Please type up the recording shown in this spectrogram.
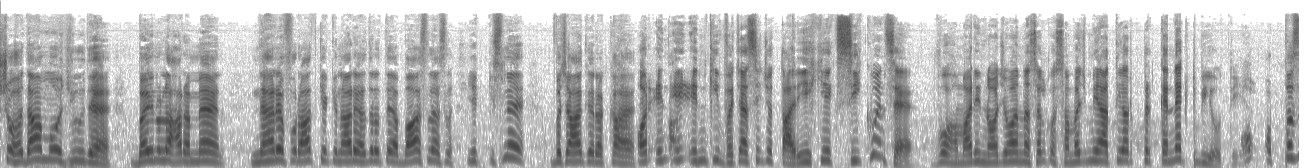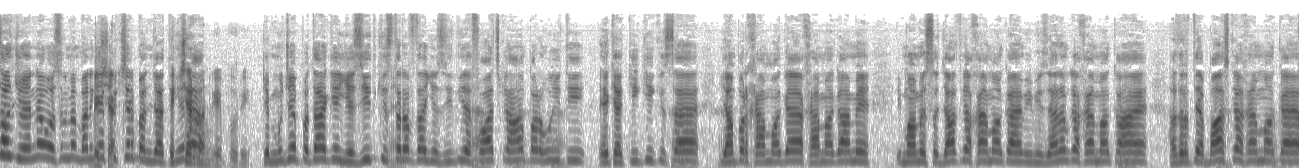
شہدہ موجود ہے، بین الحرمین۔ نہر فرات کے کنارے حضرت عباس علیہ السلام یہ کس نے بچا کے رکھا ہے؟ اور ان ان کی وجہ سے جو تاریخ کی ایک سیکوینس ہے وہ ہماری نوجوان نسل کو سمجھ میں آتی ہے اور پھر کنیکٹ بھی ہوتی ہے۔ اور پزل جو ہے نا اصل میں بن گئی پکچر بن جاتی ہے پکچر بن گئی پوری۔ کہ مجھے پتا ہے کہ یزید کس طرف تھا یزیدی افواج کہاں پر ہوئی تھی؟ ایک حقیقی قصہ ہے۔ یہاں پر خیمہ گاہ ہے۔ خیمہ گاہ میں امام سجاد کا خیمہ کہاں ہے بی بی زینب کا خیمہ کہاں ہے حضرت عباس کا خیمہ کہاں ہے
